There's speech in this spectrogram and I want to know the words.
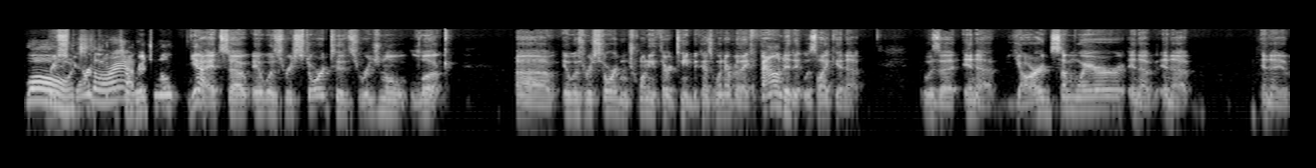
Whoa, it's still to its around. original. Yeah, it's uh, it was restored to its original look. Uh, it was restored in 2013 because whenever they found it, it was like in a, it was a in a yard somewhere in a in a in a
